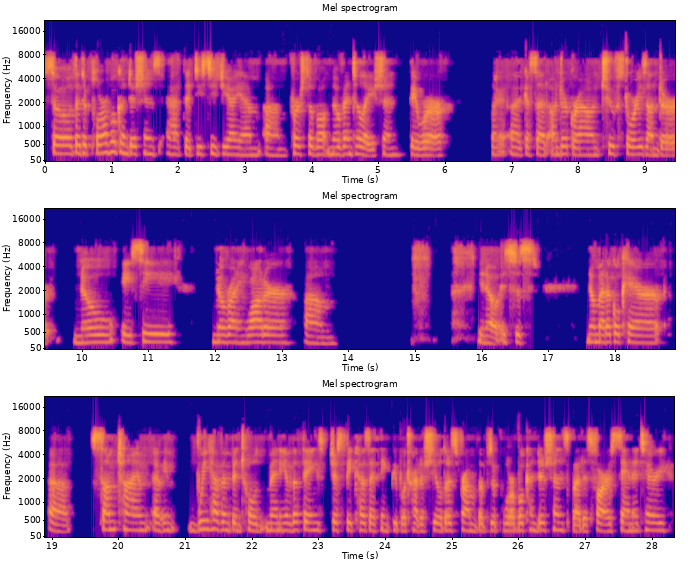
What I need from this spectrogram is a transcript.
So the deplorable conditions at the DCGIM, um, first of all, no ventilation. They were, like, like I said, underground, two stories under, no AC, no running water. Um, you know, it's just no medical care. Uh, sometimes, I mean, we haven't been told many of the things just because I think people try to shield us from the deplorable conditions. But as far as sanitary,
